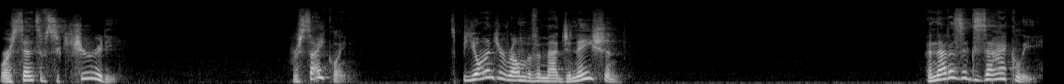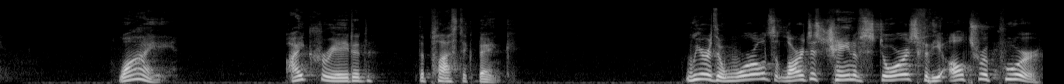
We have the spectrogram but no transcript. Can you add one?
or a sense of security, recycling, it's beyond your realm of imagination. And that is exactly why I created the Plastic Bank. We are the world's largest chain of stores for the ultra poor,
